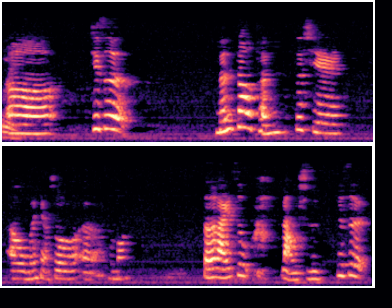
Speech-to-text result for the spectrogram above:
对，呃，其实能造成这些，呃，我们讲说，呃，什么得来速老师，就是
